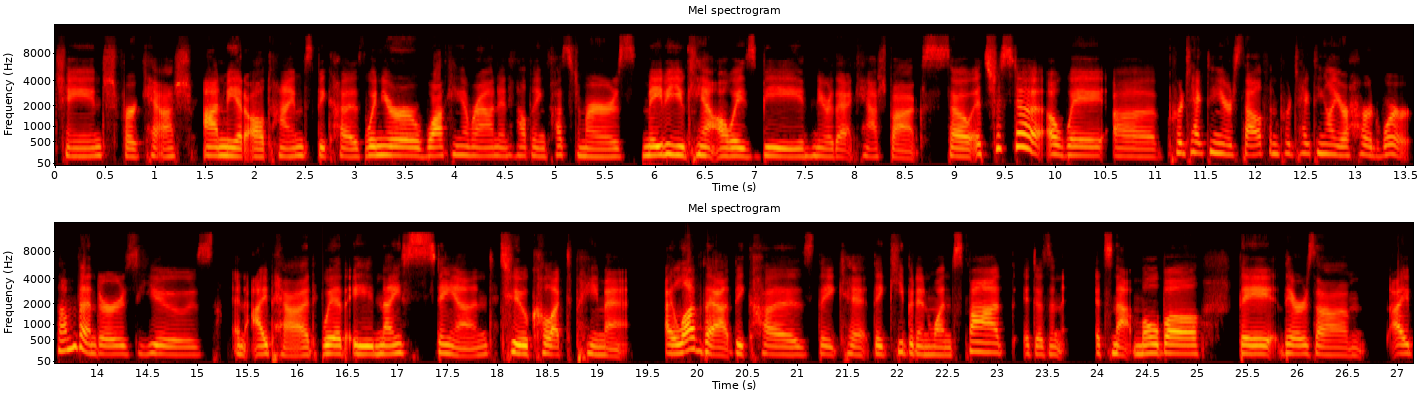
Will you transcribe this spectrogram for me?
change for cash on me at all times because when you're walking around and helping customers, maybe you can't always be near that cash box. So it's just a, a way of protecting yourself and protecting all your hard work. Some vendors use an iPad with a nice stand to collect payment. I love that because they can they keep it in one spot. It doesn't it's not mobile. They there's um I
